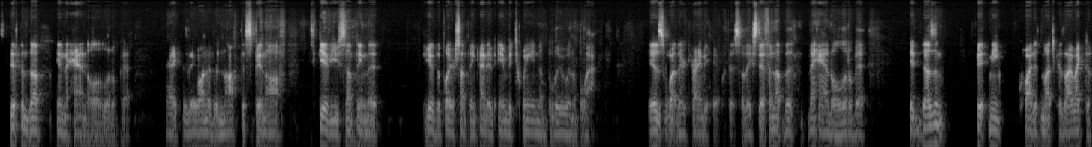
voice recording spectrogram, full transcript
stiffens up in the handle a little bit, right? Because they wanted to knock the spin off to give you something that to give the player something kind of in between a blue and a black is what they're trying to hit with this. So they stiffen up the, the handle a little bit. It doesn't fit me quite as much because I like to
